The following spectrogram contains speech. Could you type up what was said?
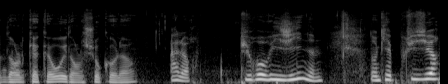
dans le cacao et dans le chocolat? Alors, pure origine. Donc il y a plusieurs,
